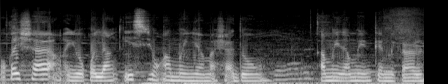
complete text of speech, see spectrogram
okay siya. Ang ayoko lang is yung amoy niya masyadong amoy na amoy yung chemical.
